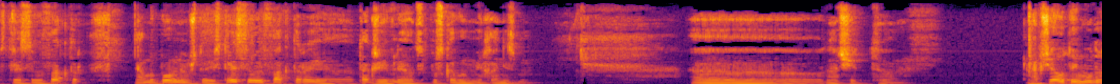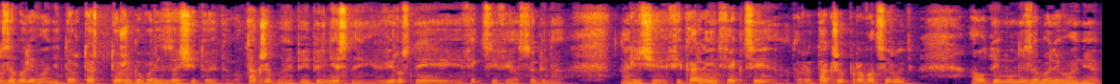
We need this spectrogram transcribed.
стрессовый фактор. А мы помним, что и стрессовые факторы э, также являются пусковым механизмом. Э, значит, Вообще аутоиммунных заболеваний тоже, тоже, тоже говорит в защиту этого. Также перенесенные вирусные инфекции, особенно наличие фекальной инфекции, которая также провоцирует аутоиммунные заболевания,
